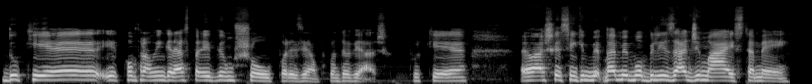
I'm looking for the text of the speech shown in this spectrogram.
do que ir comprar um ingresso para ir ver um show, por exemplo, quando eu viajo. Porque eu acho que assim que vai me mobilizar demais também.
